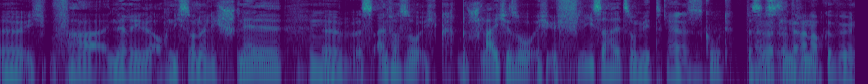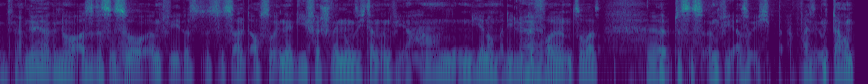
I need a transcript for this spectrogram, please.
äh, ich fahre in der Regel auch nicht sonderlich schnell. Mhm. Äh, ist einfach so, ich schleiche so, ich, ich fließe halt so mit. Ja, das ist gut. Das weil ist du hast daran auch gewöhnt. Ja. ja, ja, genau. Also das ist ja. so irgendwie, das, das ist halt auch so Energieverschwendung, sich dann irgendwie ah, hier nochmal die Lücke ja, voll und sowas. Äh, das ist irgendwie, also ich weiß nicht, und darum,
